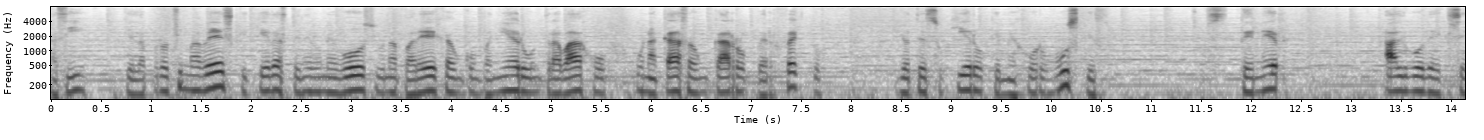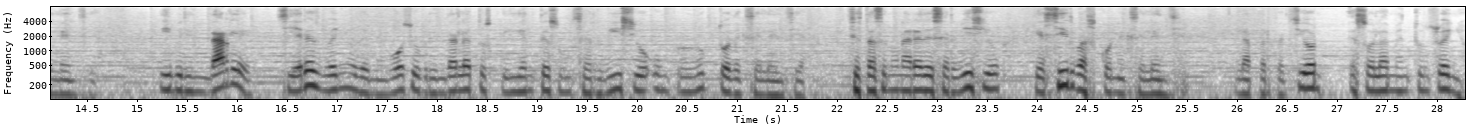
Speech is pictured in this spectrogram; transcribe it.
Así que la próxima vez que quieras tener un negocio, una pareja, un compañero, un trabajo, una casa, un carro perfecto, yo te sugiero que mejor busques tener algo de excelencia y brindarle, si eres dueño de negocio, brindarle a tus clientes un servicio, un producto de excelencia. Si estás en un área de servicio, que sirvas con excelencia. La perfección es solamente un sueño.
